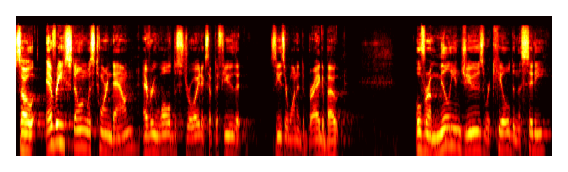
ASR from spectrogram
So every stone was torn down, every wall destroyed, except a few that Caesar wanted to brag about. Over a million Jews were killed in the city,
